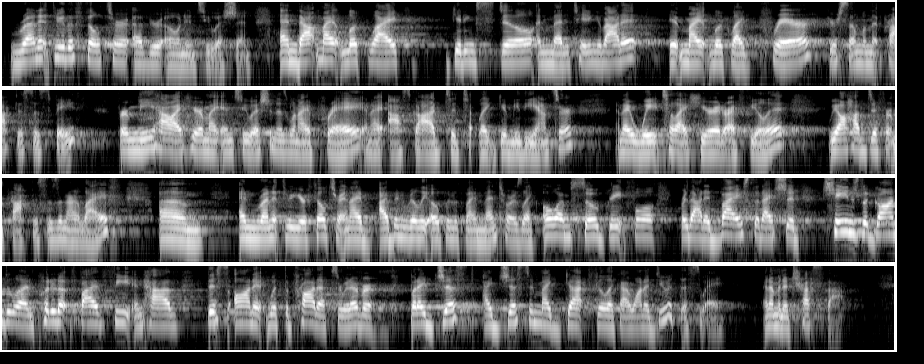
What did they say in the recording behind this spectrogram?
Run it through the filter of your own intuition. And that might look like getting still and meditating about it. It might look like prayer if you're someone that practices faith. For me, how I hear my intuition is when I pray and I ask God to t- like give me the answer, and I wait till I hear it or I feel it. We all have different practices in our life, um, and run it through your filter. And I've, I've been really open with my mentors, like, oh, I'm so grateful for that advice that I should change the gondola and put it up five feet and have this on it with the products or whatever. But I just, I just in my gut feel like I want to do it this way and I'm going to trust that.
